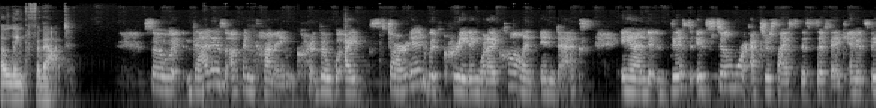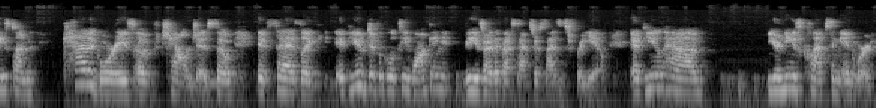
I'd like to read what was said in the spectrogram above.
a link for that So that is up and coming. The I started with creating what I call an index, and this it's still more exercise specific, and it's based on categories of challenges. So it says like if you have difficulty walking, these are the best exercises for you. If you have your knees collapsing inward,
